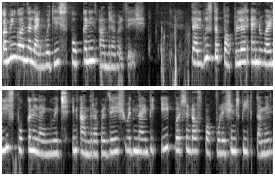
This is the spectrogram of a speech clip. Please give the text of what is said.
Coming on the languages spoken in Andhra Pradesh. Telugu is the popular and widely spoken language in Andhra Pradesh with 98% of population speak Tamil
